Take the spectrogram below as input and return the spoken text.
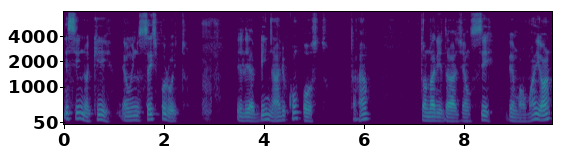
Esse hino aqui é o hino 6 por 8. Ele é binário composto, tá? Tonalidade é um Si bemol maior,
